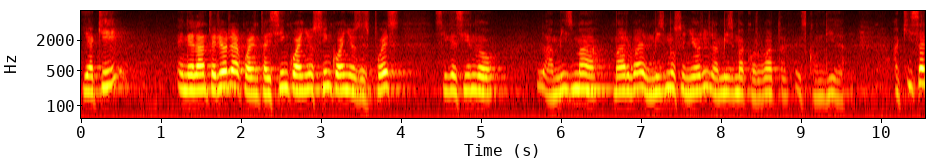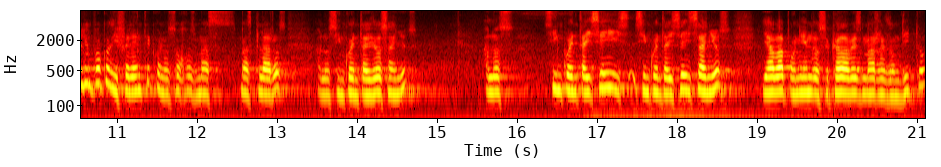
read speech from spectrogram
Y aquí, en el anterior era 45 años, 5 años después, sigue siendo la misma barba, el mismo señor y la misma corbata escondida. Aquí sale un poco diferente, con los ojos más, más claros, a los 52 años. A los 56, 56 años ya va poniéndose cada vez más redondito.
